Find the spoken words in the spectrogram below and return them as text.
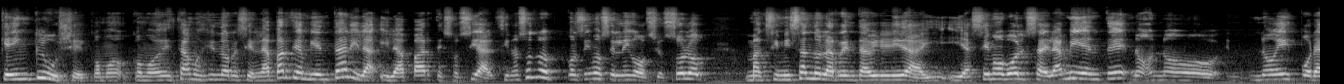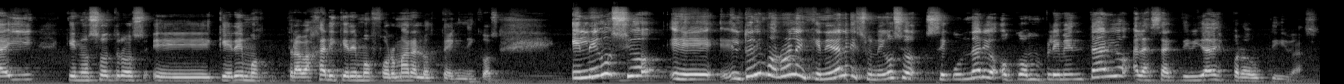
que incluye, como, como estábamos diciendo recién, la parte ambiental y la, y la parte social. Si nosotros conseguimos el negocio solo maximizando la rentabilidad y, hacemos bolsa del ambiente, no, no, no es por ahí que nosotros eh, queremos trabajar y queremos formar a los técnicos. El negocio, eh, el turismo rural en general es un negocio secundario o complementario a las actividades productivas,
